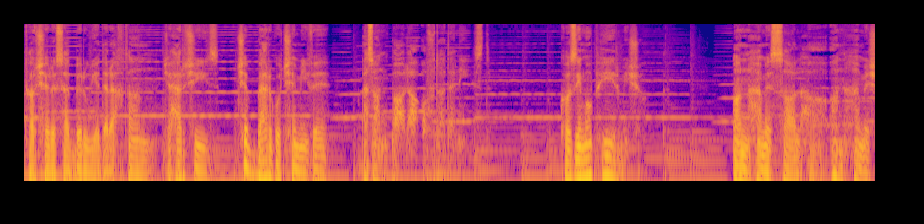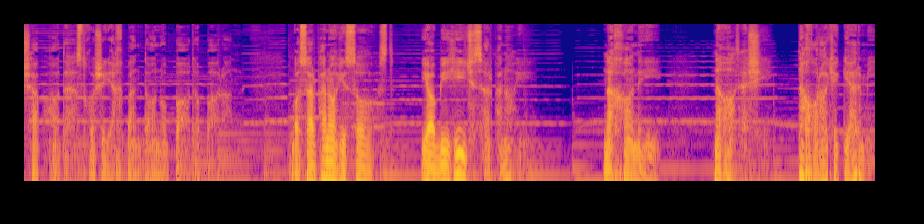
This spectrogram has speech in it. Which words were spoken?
تا چه رسد به روی درختان که هر چیز چه برگ و چه میوه از آن بالا افتادنی است کوزیمو پیر می‌شد. آن همه سالها آن همه شبها دست خوش یخبندان و باد و باران. با سرپناهی سست یا بی هیچ سرپناهی؟ نه خانه ای نه آتشی نه خوراک گرمی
